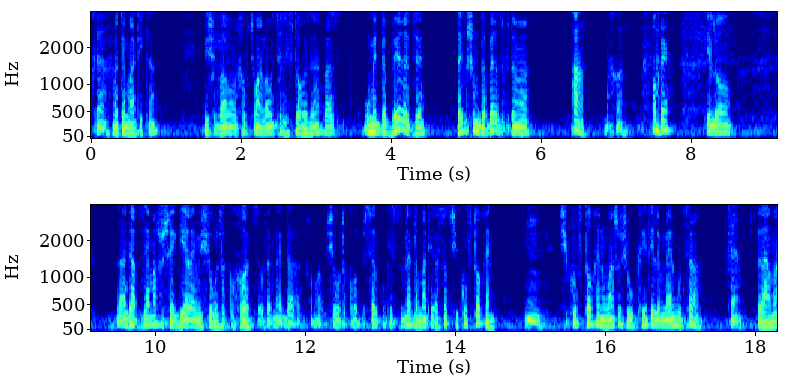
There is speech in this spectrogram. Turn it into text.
כן. מתמטיקה, מישהו בא ואומר לך, תשמע, אני לא מצליח לפתור את זה, ואז הוא מדבר את זה, ברגע שהוא מדבר את זה, פתאום הוא אומר, אה, נכון. אוקיי. כאילו, אגב, זה משהו שהגיע אליי משירות לקוחות, זה עובד נהדר. כלומר, בשירות לקוחות בסלקום כסטודנט למדתי לעשות שיקוף תוכן. Mm, שיקוף תוכן הוא משהו שהוא קריטי למנהל מוצר. כן. למה?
